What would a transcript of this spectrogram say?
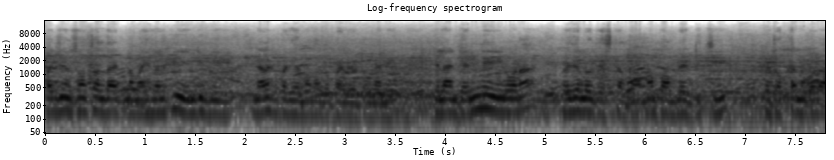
పద్దెనిమిది సంవత్సరాలు దాటిన మహిళలకి ఇంటికి నెలకు పదిహేను వందల రూపాయలు ఇవ్వడం కానీ ఇలాంటివన్నీ కూడా ప్రజల్లోకి తీసుకెళ్తాం. పాంప్లెట్ ఇచ్చి ప్రతి ఒక్కరిని కూడా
